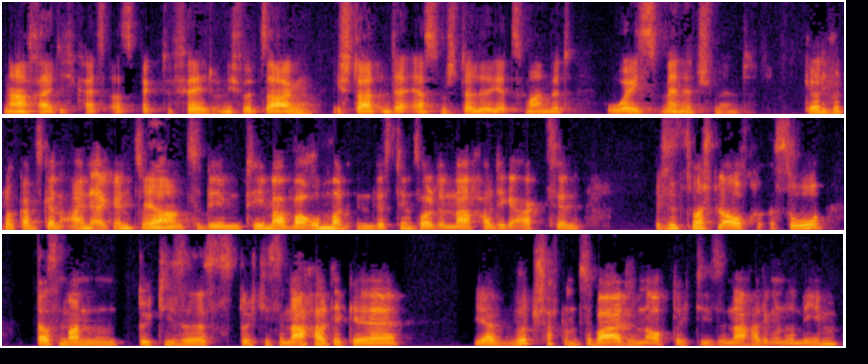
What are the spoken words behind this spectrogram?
Nachhaltigkeitsaspekte fällt. Und ich würde sagen, ich starte an der ersten Stelle jetzt mal mit Waste Management. Gerd, ich würde noch ganz gerne eine Ergänzung ja. machen zu dem Thema, warum man investieren sollte in nachhaltige Aktien. Es ist zum Beispiel auch so, dass man durch dieses, durch diese nachhaltige ja, Wirtschaft und so weiter und auch durch diese nachhaltigen Unternehmen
